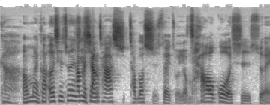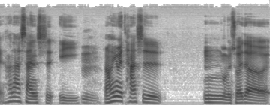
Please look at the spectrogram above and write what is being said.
god！Oh my god！而且真的是他们相差十差不多十岁左右嘛。超过十岁，他大概三十一。嗯，然后因为他是嗯我们所谓的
